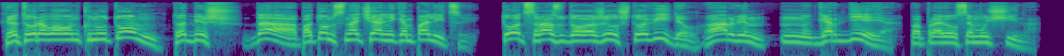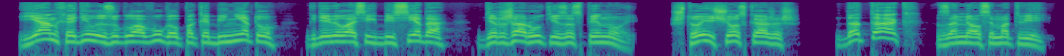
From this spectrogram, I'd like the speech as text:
которого он кнутом, то бишь, да, а потом с начальником полиции. Тот сразу доложил, что видел. Арвин м, Гордея, поправился мужчина. Ян ходил из угла в угол по кабинету, где велась их беседа, держа руки за спиной. «Что еще скажешь?» «Да так», — замялся Матвей.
